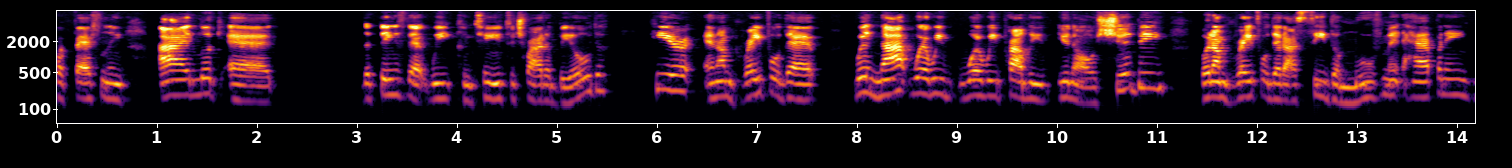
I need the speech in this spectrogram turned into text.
professionally, I look at the things that we continue to try to build here, and I'm grateful that we're not where we where we probably you know should be, but I'm grateful that I see the movement happening.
